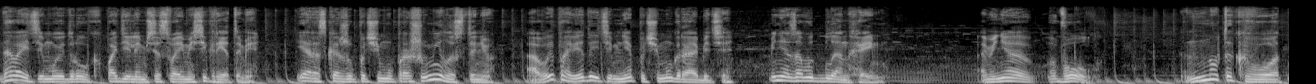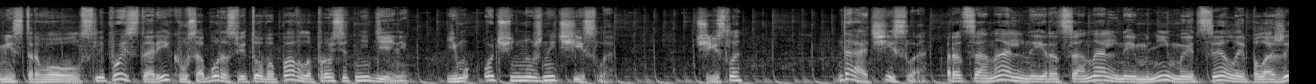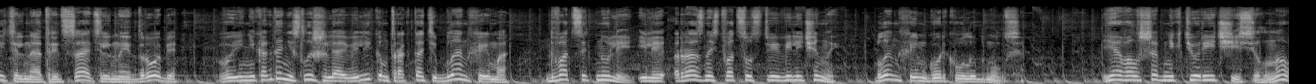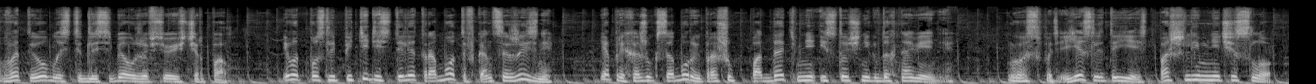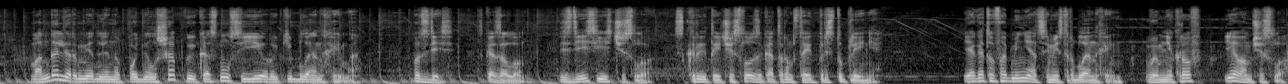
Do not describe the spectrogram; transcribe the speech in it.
Давайте, мой друг, поделимся своими секретами. Я расскажу, почему прошу милостыню, а вы поведаете мне, почему грабите. Меня зовут Бленхейм. А меня Вол. Ну так вот, мистер Воул, слепой старик у собора святого Павла просит не денег. Ему очень нужны числа. Числа? Да, числа. Рациональные, иррациональные, мнимые, целые, положительные, отрицательные, дроби. Вы никогда не слышали о великом трактате Бленхейма «20 нулей» или «Разность в отсутствии величины»? Бленхейм горько улыбнулся. Я волшебник теории чисел, но в этой области для себя уже все исчерпал. И вот после 50 лет работы в конце жизни я прихожу к собору и прошу подать мне источник вдохновения. Господи, если ты есть, пошли мне число. Вандалер медленно поднял шапку и коснулся ею руки Бленхейма. «Вот здесь», — сказал он. «Здесь есть число. Скрытое число, за которым стоит преступление. Я готов обменяться, мистер Бленхейм. Вы мне кров, я вам число».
